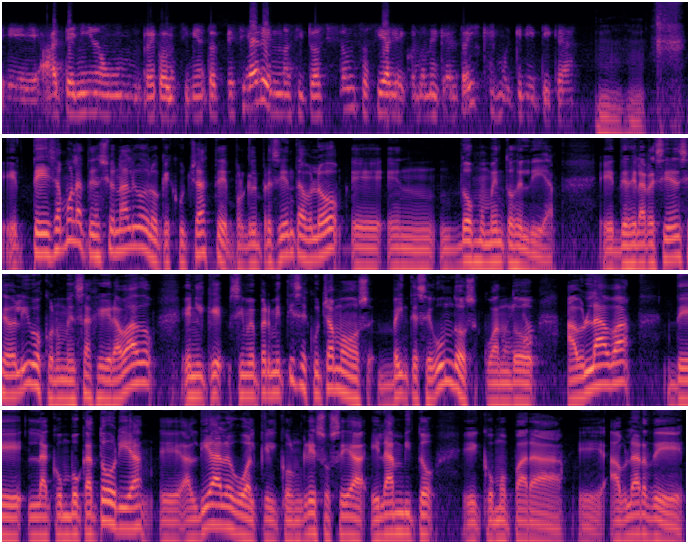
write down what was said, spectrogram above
eh, ha tenido un reconocimiento especial en una situación social y económica del país que es muy crítica. Eh, ¿Te llamó la atención algo de lo que escuchaste? Porque el presidente habló eh, en dos momentos del día. Desde la residencia de Olivos con un mensaje grabado en el que, si me permitís, escuchamos 20 segundos cuando hablaba de la convocatoria eh, al diálogo, al que el Congreso sea el ámbito eh, como para eh, hablar de,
